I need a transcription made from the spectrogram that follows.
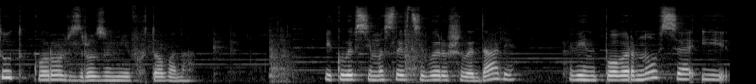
Тут король зрозумів, хто вона. І коли всі мисливці вирушили далі, він повернувся і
